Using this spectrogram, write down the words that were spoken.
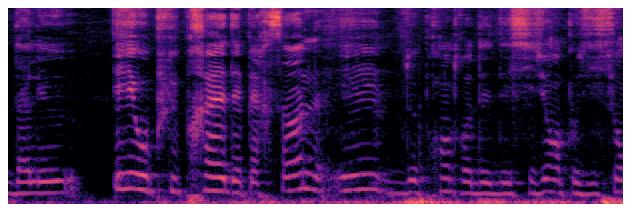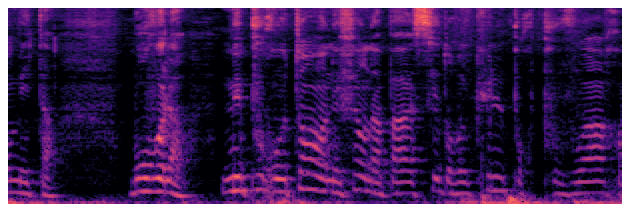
d'aller et au plus près des personnes et de prendre des décisions en position méta. Bon voilà, mais pour autant, en effet, on n'a pas assez de recul pour pouvoir,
